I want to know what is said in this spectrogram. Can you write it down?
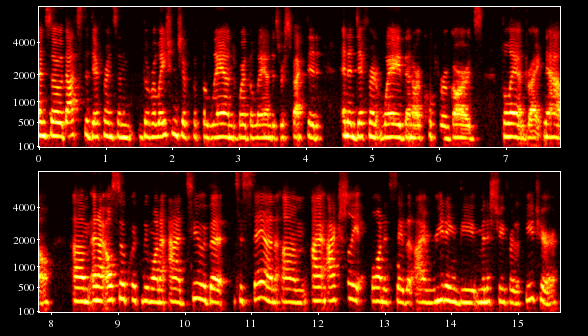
And so that's the difference in the relationship with the land, where the land is respected in a different way than our culture regards the land right now. Um, and I also quickly want to add too that to Stan, um, I actually wanted to say that I'm reading the Ministry for the Future.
